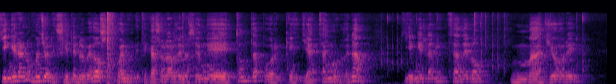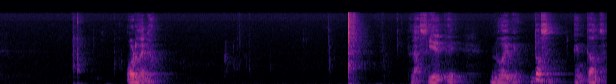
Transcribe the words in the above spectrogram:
¿Quién eran los mayores? 7, 9, 12. Bueno, en este caso la ordenación es tonta porque ya están ordenados. ¿Quién es la lista de los mayores ordenados? La 7, 9, 12. Entonces,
